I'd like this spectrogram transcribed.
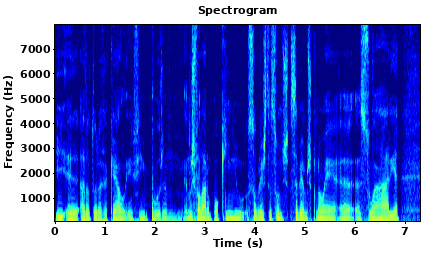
e eh, à doutora Raquel, enfim, por hum, nos falar um pouquinho sobre estes assuntos. Sabemos que não é eh, a sua área, eh,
